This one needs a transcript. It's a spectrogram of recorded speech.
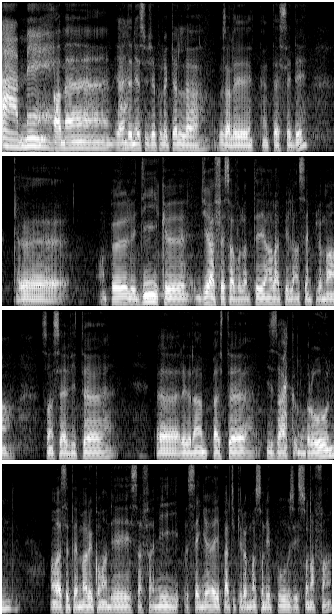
Amen. Amen. Il y a un dernier sujet pour lequel euh, vous allez intercéder. Euh, on peut le dire que Dieu a fait sa volonté en rappelant simplement son serviteur, euh, révérend pasteur Isaac Brown. On va certainement recommander sa famille au Seigneur et particulièrement son épouse et son enfant.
